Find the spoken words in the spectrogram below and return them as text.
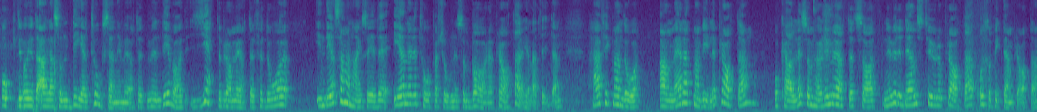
Och det var ju inte alla som deltog sen i mötet men det var ett jättebra möte för då i en del sammanhang så är det en eller två personer som bara pratar hela tiden. Här fick man då anmäla att man ville prata och Kalle som höll i mötet sa att nu är det dens tur att prata och så fick den prata.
